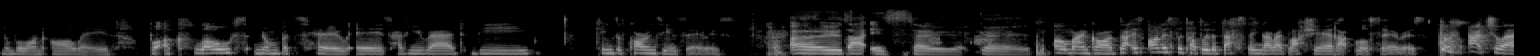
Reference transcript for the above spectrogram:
number one always. But a close number two is. Have you read the Kings of Quarantine series? Oh, that is so good. Oh my god, that is honestly probably the best thing I read last year. That little series. Actually,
